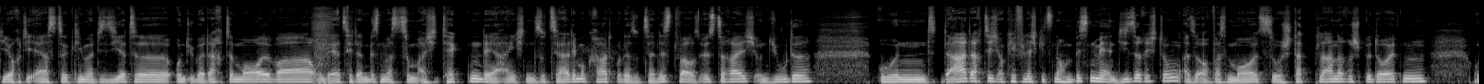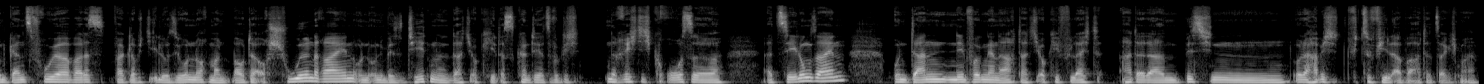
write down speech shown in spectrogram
die auch die erste klimatisierte und überdachte Mall war. Und er erzählt ein bisschen was zum Architekten, der eigentlich ein Sozialdemokrat oder Sozialist war aus Österreich und Jude. Und da dachte ich, okay, vielleicht geht's noch ein bisschen mehr in diese Richtung, also auch was Malls so stadtplanerisch bedeuten. Und ganz früher war das, war glaube ich die Illusion noch, man baut da auch Schulen rein und Universitäten. Und da dachte ich, okay, das könnte jetzt wirklich eine richtig große Erzählung sein. Und dann in den Folgen danach dachte ich, okay, vielleicht hat er da ein bisschen oder habe ich zu viel erwartet, sag ich mal.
